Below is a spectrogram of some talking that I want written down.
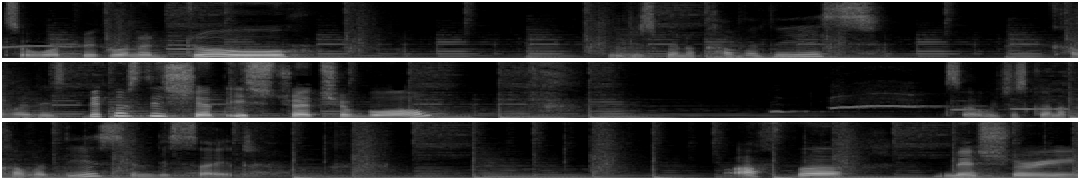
So what we're gonna do, we're just gonna cover this, cover this because this shirt is stretchable. So we're just gonna cover this and this side after measuring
